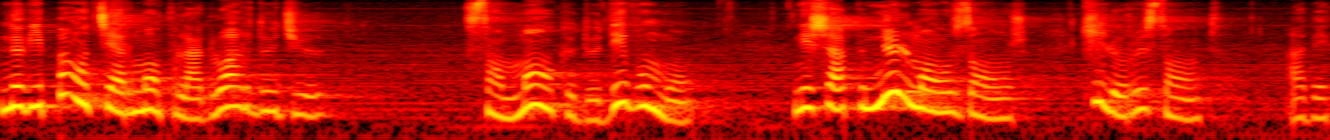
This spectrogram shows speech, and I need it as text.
ne vit pas entièrement pour la gloire de Dieu, sans manque de dévouement, n'échappe nullement aux anges qui le ressentent avec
